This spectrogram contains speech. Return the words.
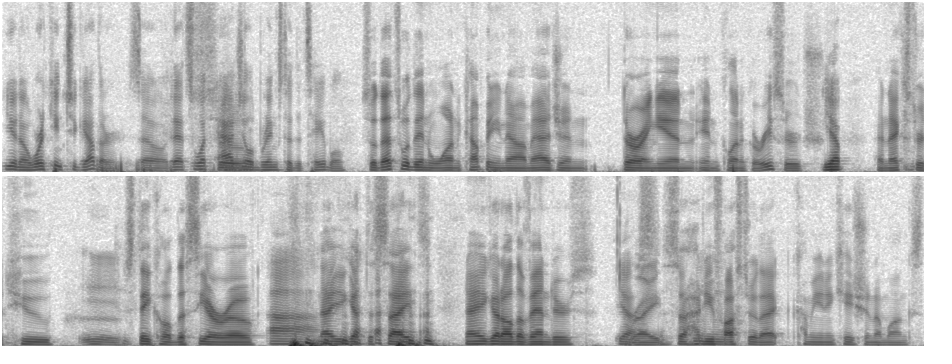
you know working together. So that's what So- Agile brings to the table. so that's within one company. Now imagine throwing in in clinical research Yep. an extra two Mm. stakeholder, the CRO. Ah. now you got the sites. now you got all the vendors. yes. Right. So how do you Mhm. foster that communication amongst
